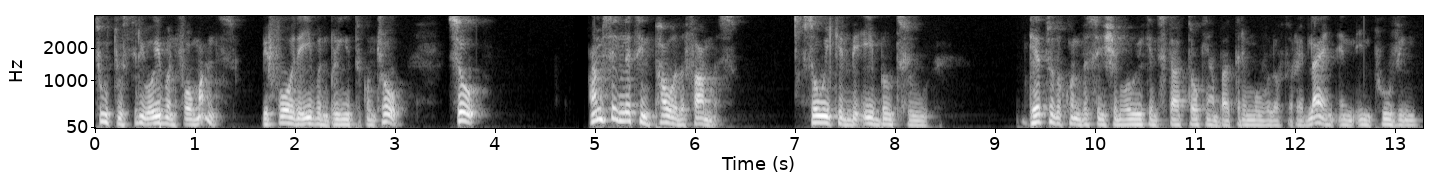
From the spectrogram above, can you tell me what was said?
two to three or even four months before they even bring it to control. So I'm saying let's empower the farmers so we can be able to get to the conversation where we can start talking about the removal of the red line and improving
